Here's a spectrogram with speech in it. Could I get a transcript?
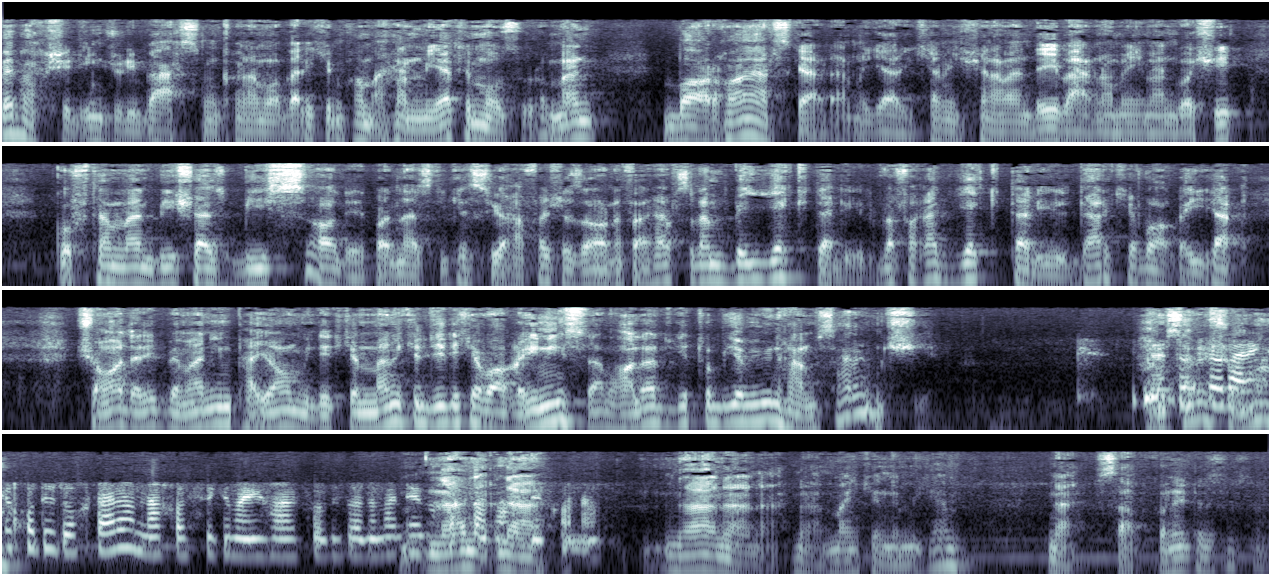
ببخشید اینجوری بحث می‌کنم و برای که می‌خوام اهمیت موضوع رو من بارها عرض کردم اگر کمی شنونده برنامه من باشید گفتم من بیش از 20 ساله با نزدیک 37 هزار نفر حرف زدم به یک دلیل و فقط یک دلیل درک واقعیت. شما دارید به من این پیام می‌دید که من که دیدی که واقعی نیستم حالا دیگه تو بیا ببین همسرم چیه. شما؟ که خود دخترم نخواسته که من این حرفو بزنم من نه نه نه. نه نه نه نه. من که نمیگم. نه صبر کنید عزیزم.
